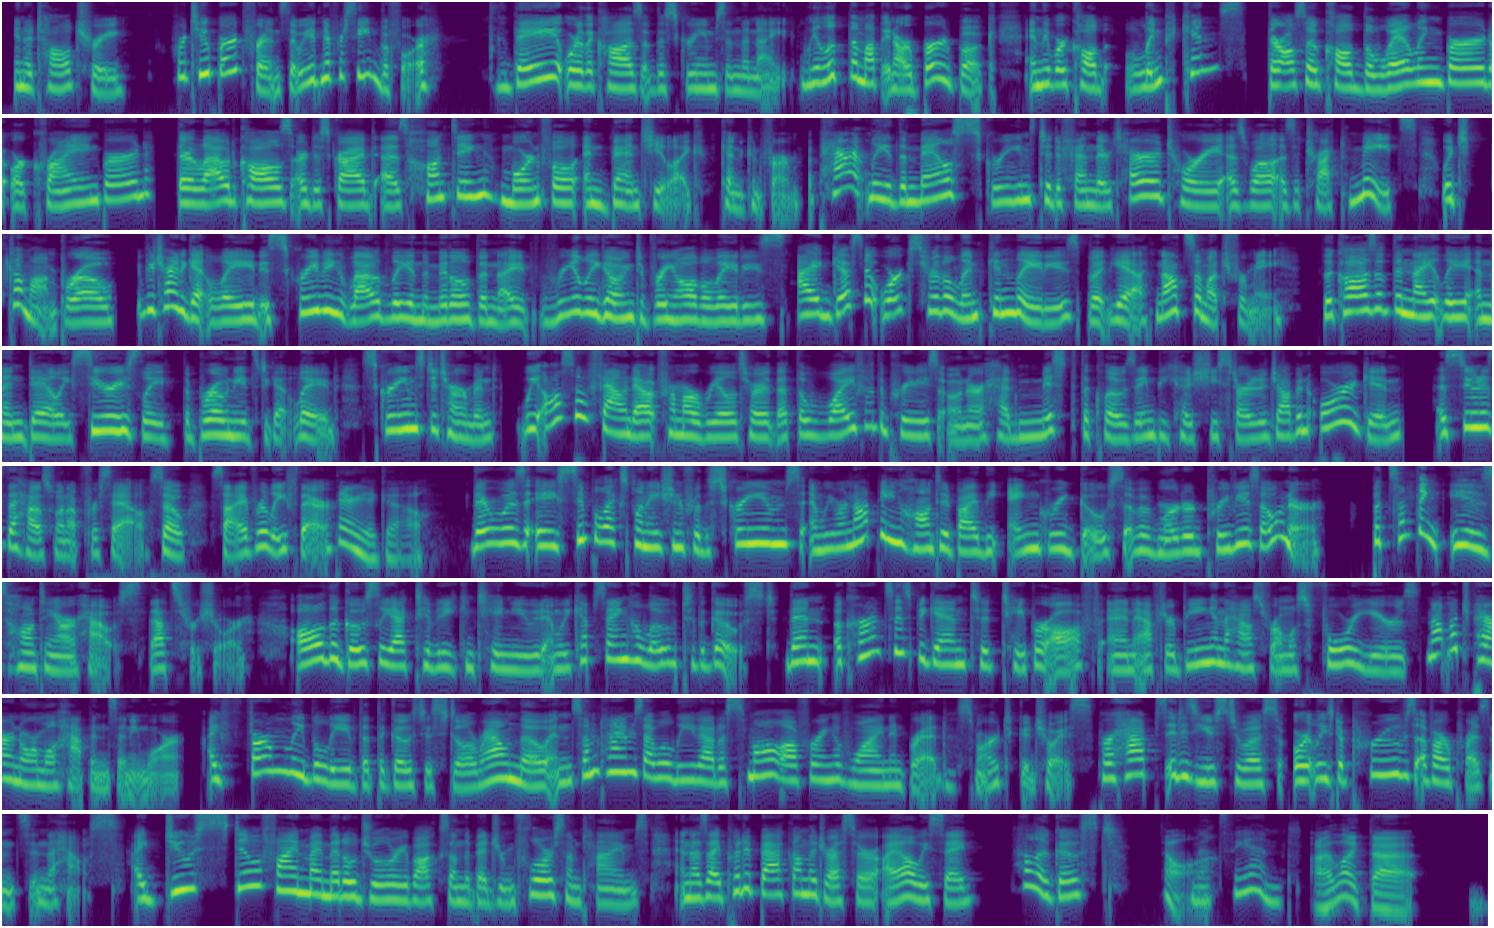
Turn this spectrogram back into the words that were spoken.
in a tall tree, were two bird friends that we had never seen before. They were the cause of the screams in the night. We looked them up in our bird book, and they were called limpkins. They're also called the wailing bird or crying bird. Their loud calls are described as haunting, mournful, and banshee like, can confirm. Apparently, the male screams to defend their territory as well as attract mates, which, come on, bro. If you're trying to get laid, is screaming loudly in the middle of the night really going to bring all the ladies? I guess it works for the Limpkin ladies, but yeah, not so much for me. The cause of the nightly and then daily, seriously, the bro needs to get laid, screams determined. We also found out from our realtor that the wife of the previous owner had missed the closing because she started a job in Oregon as soon as the house went up for sale. So, sigh of relief there. There you go. There was a simple explanation for the screams, and we were not being haunted by the angry ghosts of a murdered previous owner. But something is haunting our house, that's for sure. All the ghostly activity continued, and we kept saying hello to the ghost. Then occurrences began to taper off, and after being in the house for almost four years, not much paranormal happens anymore. I firmly believe that the ghost is still around, though, and sometimes I will leave out a small offering of wine and bread. Smart, good choice. Perhaps it is used to us, or at least approves of our presence in the house. I do still find my metal jewelry box on the bedroom floor sometimes, and as I put it back on the dresser, I always say, Hello, ghost. And Oh, that's the end. I like that.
